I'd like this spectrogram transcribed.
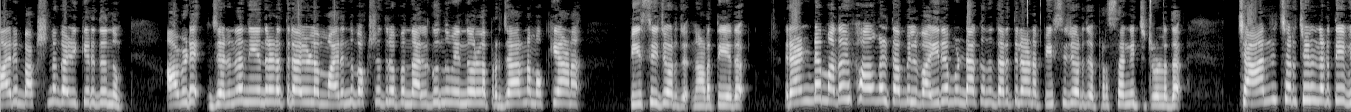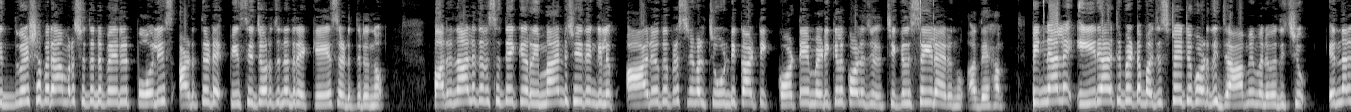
ആരും ഭക്ഷണം കഴിക്കരുതെന്നും അവിടെ ജനന നിയന്ത്രണത്തിനായുള്ള മരുന്ന് ഭക്ഷണത്തിനൊപ്പം നൽകുന്നു എന്നുള്ള പ്രചാരണമൊക്കെയാണ് പി സി ജോർജ് നടത്തിയത്. രണ്ട് മതവിഭാഗങ്ങൾ തമ്മിൽ വൈരമുണ്ടാക്കുന്ന തരത്തിലാണ് പി സി ജോർജ് പ്രസംഗിച്ചിട്ടുള്ളത്. ചാനൽ ചർച്ചയിൽ നടത്തിയ വിദ്വേഷ പരാമർശത്തിന്റെ പേരിൽ പോലീസ് അടുത്തിടെ പി സി ജോർജിനെതിരെ കേസ് എടുത്തിരുന്നു പതിനാല് ദിവസത്തേക്ക് റിമാൻഡ് ചെയ്തെങ്കിലും ആരോഗ്യ പ്രശ്നങ്ങൾ ചൂണ്ടിക്കാട്ടി കോട്ടയം മെഡിക്കൽ കോളേജിൽ ചികിത്സയിലായിരുന്നു അദ്ദേഹം. പിന്നാലെ ഈരാറ്റുപേട്ട മജിസ്ട്രേറ്റ് കോടതി ജാമ്യം അനുവദിച്ചു. എന്നാൽ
